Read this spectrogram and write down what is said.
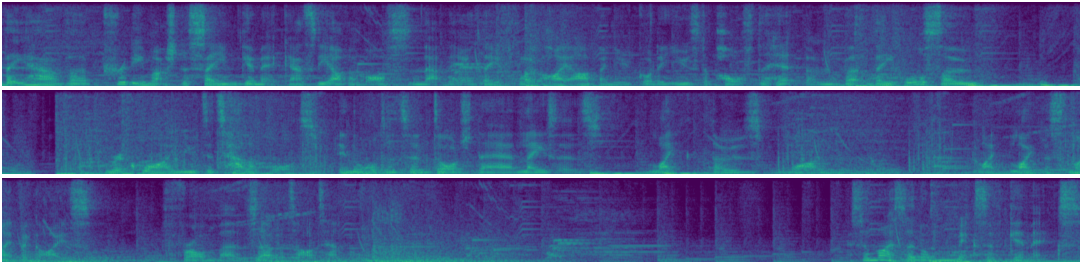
They have uh, pretty much the same gimmick as the other moths in that they, they float high up and you've got to use the pulse to hit them, but they also require you to teleport in order to dodge their lasers, like those one, like like the sniper guys from uh, Zir'vitar Temple. It's a nice little mix of gimmicks.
